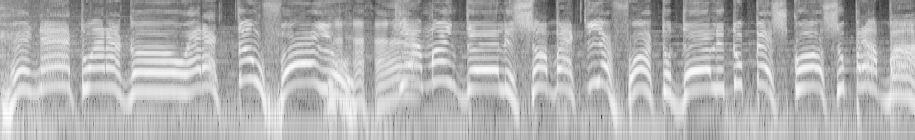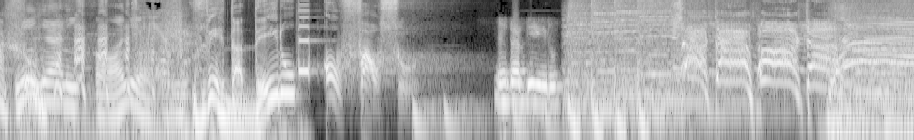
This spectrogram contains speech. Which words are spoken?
Renato Aragão era tão feio que a mãe dele só batia foto dele do pescoço pra baixo. Olha. Verdadeiro ou falso? Verdadeiro. Certa resposta!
